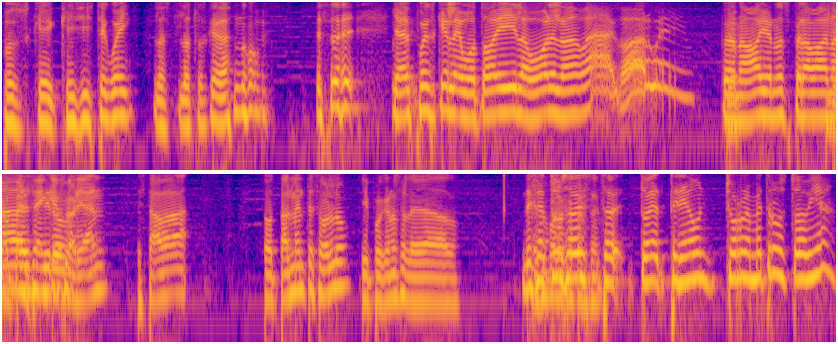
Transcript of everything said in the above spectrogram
Pues, ¿qué, qué hiciste, güey? La, la estás cagando. Ya después que le botó ahí la bola, y lo, ah, gol, güey. Pero no, yo no esperaba Yo nada. de pensé ese en que. Florian estaba totalmente solo y por qué no se le había dado. Deja tú, ¿sabes? tenía un chorro de metros todavía.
